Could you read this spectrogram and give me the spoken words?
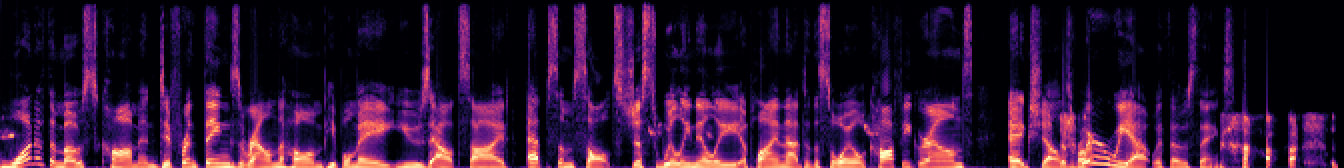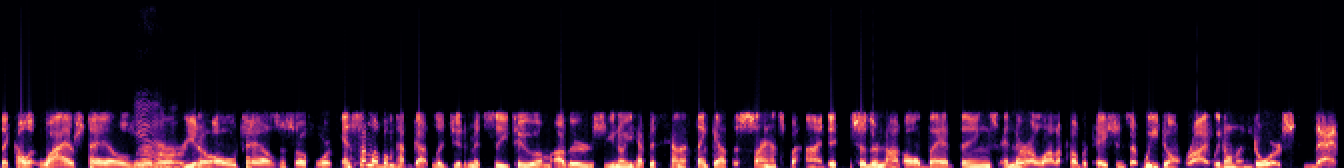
One of the most common different things around the home people may use outside Epsom salts, just willy nilly applying that to the soil, coffee grounds, eggshells. Right. Where are we at with those things? they call it wives' tales or, or you know old tales and so forth. And some of them have got legitimacy to them. Others, you know, you have to kind of think out the science behind it. So they're not all bad things. And there are a lot of publications that we don't write, we don't endorse, that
